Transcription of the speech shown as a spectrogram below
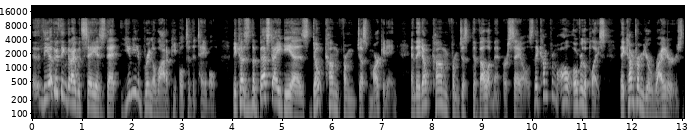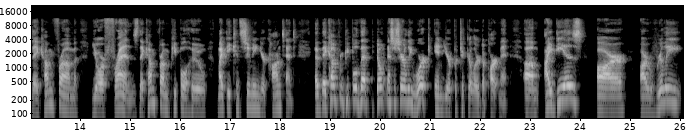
The other thing that I would say is that you need to bring a lot of people to the table because the best ideas don't come from just marketing and they don't come from just development or sales. They come from all over the place. They come from your writers, they come from your friends, they come from people who might be consuming your content. Uh, they come from people that don't necessarily work in your particular department. Um, ideas are are really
